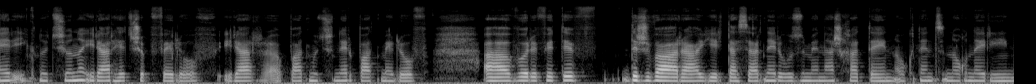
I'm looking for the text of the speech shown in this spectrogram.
մեր ինքնությունը իրար հետ շփվելով, իրար պատմություններ պատմելով, որովհետեւ դժվար է երիտասարդները ուզում են աշխատեն, օգնեն ծնողներին,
